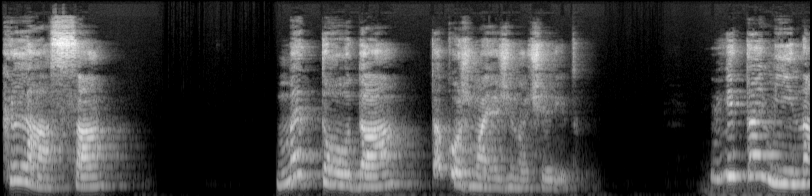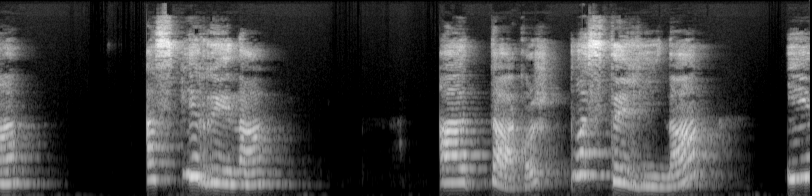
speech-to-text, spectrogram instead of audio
класа. Метода також має жіночий рід. Вітаміна, аспірина, а також пластиліна і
